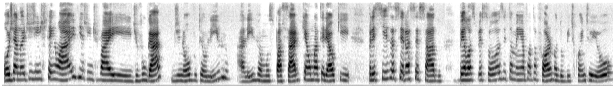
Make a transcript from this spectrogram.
Hoje à noite a gente tem live, a gente vai divulgar de novo o teu livro ali, vamos passar, que é um material que precisa ser acessado pelas pessoas e também a plataforma do Bitcoin to You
